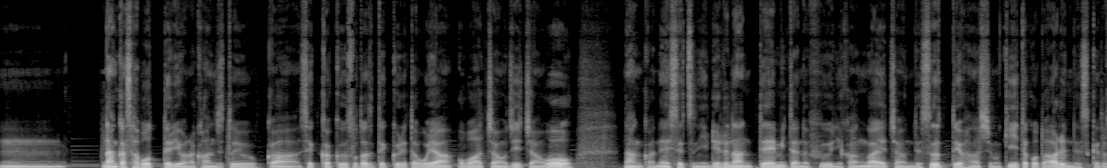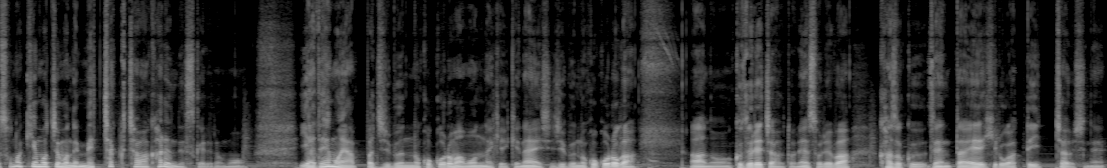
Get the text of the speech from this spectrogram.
うん。なんかサボってるような感じというかせっかく育ててくれた親おばあちゃんおじいちゃんをなんかね施設に入れるなんてみたいな風に考えちゃうんですっていう話も聞いたことあるんですけどその気持ちもねめちゃくちゃわかるんですけれどもいやでもやっぱ自分の心守んなきゃいけないし自分の心があの崩れちゃうとねそれは家族全体へ広がっていっちゃうしね。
